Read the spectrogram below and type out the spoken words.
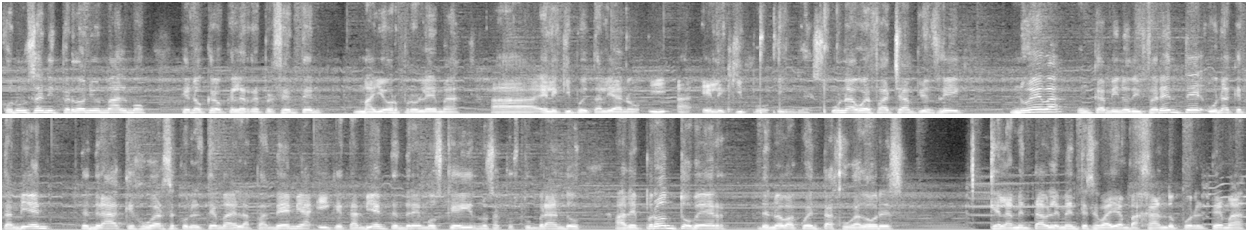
con un Zenit, perdón, y un Malmo que no creo que le representen mayor problema a el equipo italiano y a el equipo inglés. Una UEFA Champions League nueva, un camino diferente, una que también tendrá que jugarse con el tema de la pandemia y que también tendremos que irnos acostumbrando a de pronto ver de nueva cuenta jugadores que lamentablemente se vayan bajando por el tema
